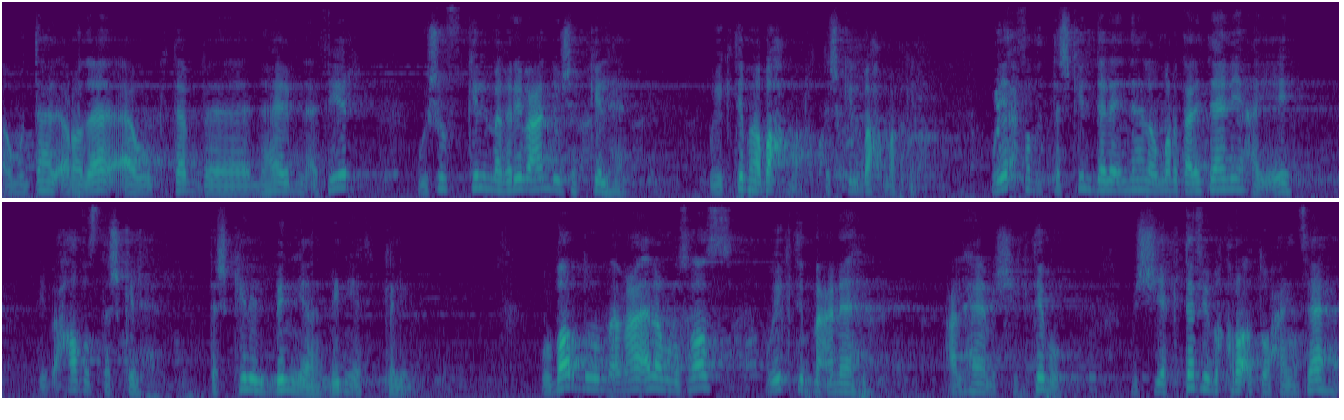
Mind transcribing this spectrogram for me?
أو منتهى الإرادات أو كتاب النهاية ابن أثير ويشوف كلمة غريبة عنده ويشكلها ويكتبها بأحمر تشكيل بأحمر كده. ويحفظ التشكيل ده لأنها لو مرت عليه تاني هي إيه؟ يبقى حافظ تشكيلها. تشكيل البنية بنية الكلمة. وبرضه يبقى معاه قلم رصاص ويكتب معناها على الهامش يكتبه. مش يكتفي بقراءته وهينساها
